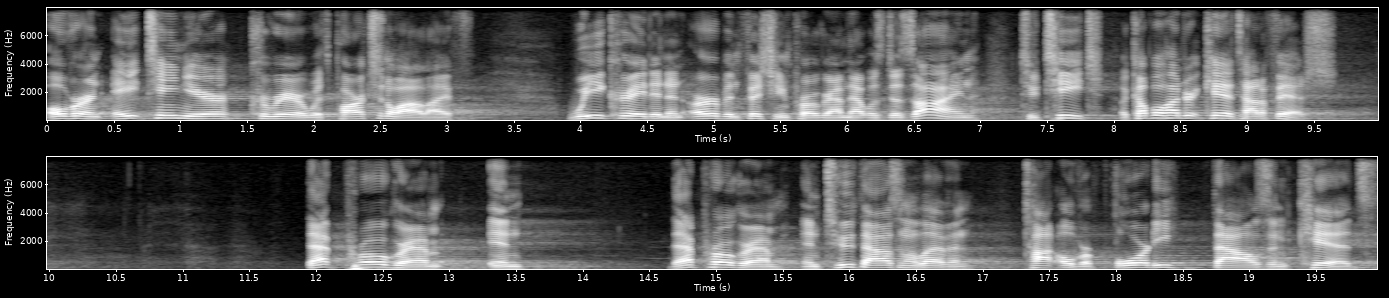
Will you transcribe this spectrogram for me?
Over an 18 year career with Parks and Wildlife, we created an urban fishing program that was designed to teach a couple hundred kids how to fish. That program in that program in 2011 taught over 40,000 kids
